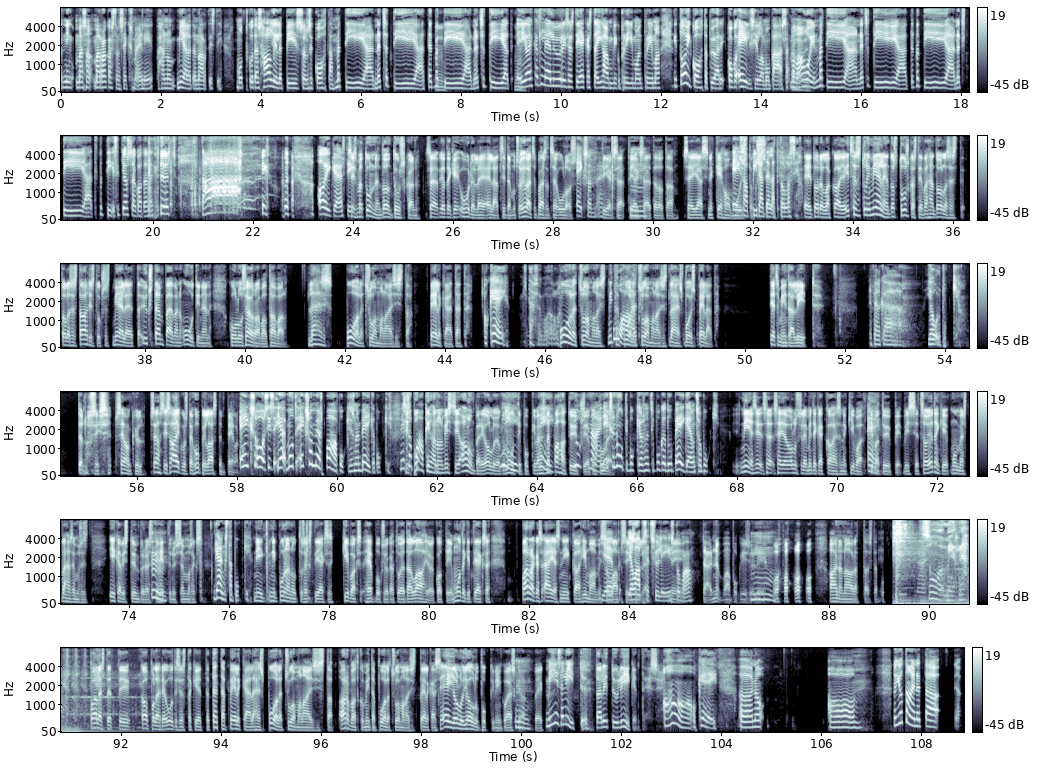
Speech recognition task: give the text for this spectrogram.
niin mä, san, mä rakastan Sex Mania, hän on mieletön artisti. Mutta kun tässä Hallille biisissä on se kohta, mä tiedän, että sä tiedät, että mä mm. tiedän, että sä tiedät. Mm. Ei ole ehkä silleen lyyrisesti, ehkä sitä ihan niinku priimoin priimaa. Niin toi kohta pyöri koko eilisillä mun päässä. Mä Älä vaan viitsi. hoin, mä tiedän, että sä tiedät, että mä tiedän, että sä tiedät. että mä tiedän. Sitten jossain kohtaa se, että Oikeesti. Siis mä tunnen ton tuskan. Sä jotenkin uudelleen elät sitä, mutta se on hyvä, että sä päästät sen ulos. Eikö se näin? Tiedätkö tiedätkö sä, että tota, se ei jää sinne kehon Ei saa muistoksi. pidätellä tollasia. Ei todellakaan. Ja itse asiassa tuli mieleen tuosta tuskasta ja vähän tollasesta, tollasesta ahdistuksesta mieleen, että yksi tämän päivän uutinen kuuluu seuraavalla tavalla. Lähes puolet suomalaisista pelkää tätä. Okei. Mitä se voi olla? Puolet suomalaisista, mitä puolet, Puolet? puolet suomalaisista lähes voisi pelätä? Tiedätkö, mihin tämä liittyy? Ne pelkää joulupukkia. No siis, se on kyllä. Se on siis aikuisten hupi lasten pelko. Eikö se ole, siis, ja, mutta eikö se ole myös paha pukki, semmoinen beikepukki? Niin eikö siis pukkihan pukki? on vissiin alun perin ollut joku niin, nuuttipukki, vähän niin, sellainen paha tyyppi, just joka näin. Niin tulee. Eikö se nuuttipukki ole sellainen, että se pukeutuu beikeen, mutta se on pukki? Niin, ja se, se, se ei ole ollut sille mitenkään kauhean sellainen kiva, Ei. kiva tyyppi vissi. Et se on jotenkin mun mielestä vähän semmoisista ikävistä ympyröistä mm. kehittynyt semmoiseksi Gangstapukki. niin, niin punanuttuseksi, tiedätkö, kivaksi hepuksi, joka tuo jotain lahjoja kotiin. Muutenkin, tiedätkö, se parakas äijä sniikkaa himaa, missä Jep, on lapsi. ja lapset syliin istumaan. Niin, tänne vaan puki syliin. Mm. Ohohoho. Aina naurattaa sitä pukkia. Suomi Rap. Paljastettiin Kauppalehden uutisestakin, että tätä pelkää lähes puolet suomalaisista. Arvaatko, mitä puolet suomalaisista pelkää? Se ei ollut joulupukki, niin kuin äsken mm. Mihin se liittyy? Tämä liittyy liikenteeseen. Ahaa, okei. Öö, no, oh, no jotain, että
